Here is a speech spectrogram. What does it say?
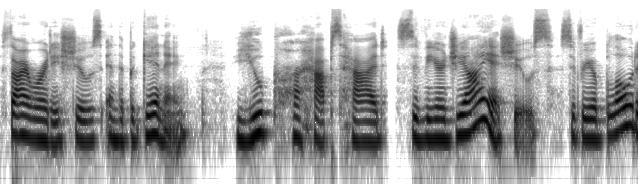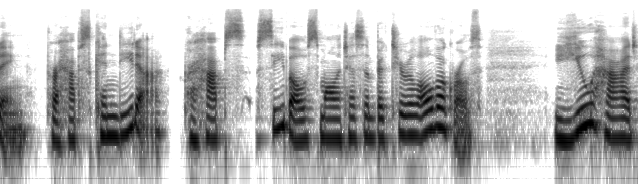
thyroid issues in the beginning. You perhaps had severe GI issues, severe bloating, perhaps candida, perhaps SIBO, small intestinal bacterial overgrowth. You had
